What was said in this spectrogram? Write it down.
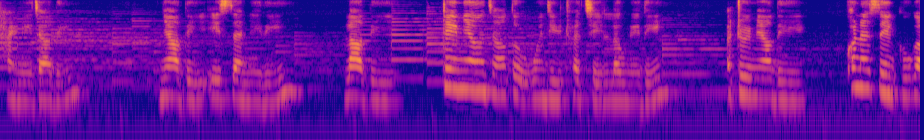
ထိုင်နေကြသည်ညသည်အေးဆက်နေသည်လသည်တိမ်များကြားသို့ဝင်ကြီးထွက်ချေလုံနေသည်အတွေ့များသည်ခொနစ်စင်ကူးက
